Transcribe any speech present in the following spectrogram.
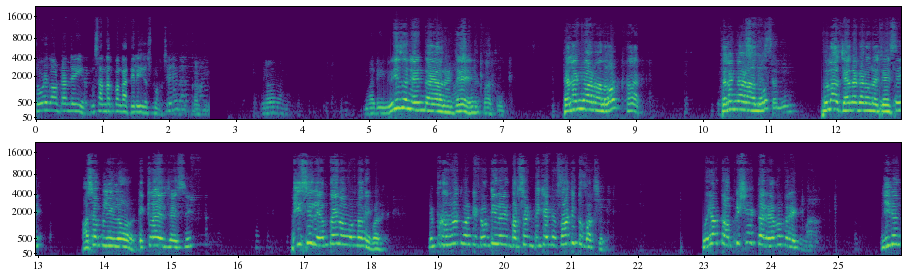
తోడుగా ఉంటుందని ఈ సందర్భంగా తెలియజేసుకుంటున్నాను మరి రీజన్ ఏంటంటే తెలంగాణలో తెలంగాణలో కుల జనగణన చేసి అసెంబ్లీలో డిక్లేర్ చేసి బీసీలు ఎంతైనా ఉండదు మరి ఇప్పుడు ఉన్నటువంటి twenty nine percent BJP forty two percent we have to appreciate the Revanth Reddy even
